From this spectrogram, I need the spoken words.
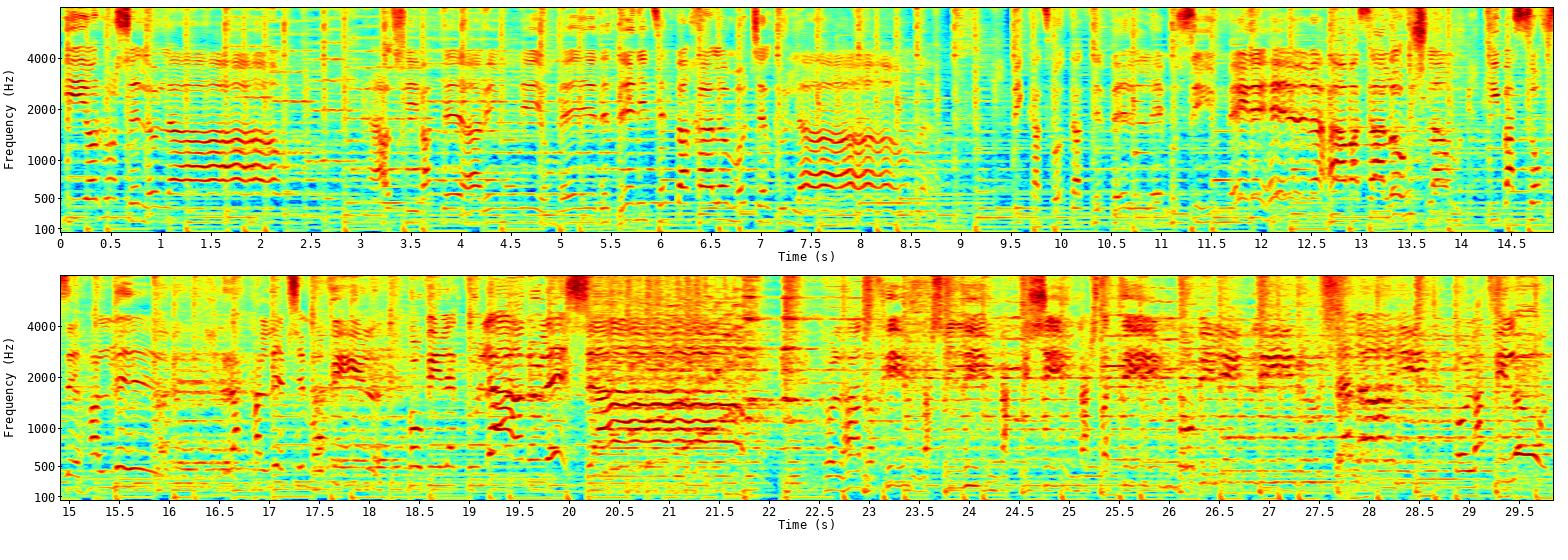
היא אורו של עולם. על שבעת תארים היא עומדת ונמצאת בחלומות של כולם. מקצוות התבל הם נושאים עיניהם, המסע לא הושלם, כי בסוף זה הלב, רק הלב שמוביל, מוביל את כולנו לשם. כל הדרכים, השבילים, הכבישים, השלטים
